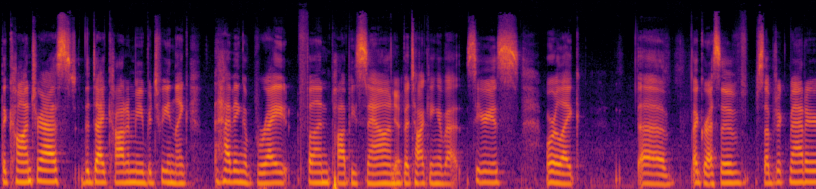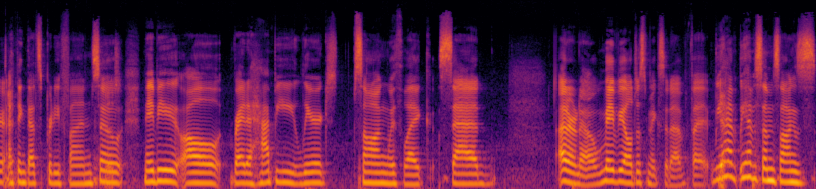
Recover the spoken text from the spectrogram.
the contrast, the dichotomy between like having a bright, fun, poppy sound, Yeah. but talking about serious or like uh, aggressive subject matter. I think that's pretty fun. So maybe I'll write a happy lyric song with like sad. I don't know. Maybe I'll just mix it up. But we Yeah. have we have some songs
